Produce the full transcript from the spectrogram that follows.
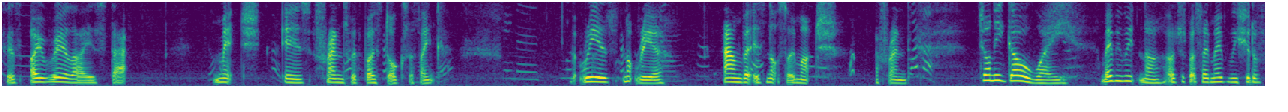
Because I realised that Mitch is friends with both dogs, I think. But Rhea's not Rhea. Amber is not so much a friend. Johnny, go away. Maybe we... No, I was just about to say maybe we should have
